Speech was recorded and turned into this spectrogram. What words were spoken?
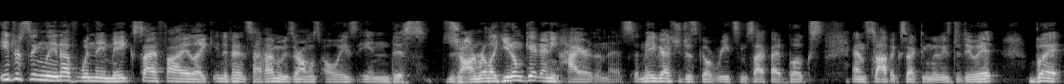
interestingly enough, when they make sci-fi like independent sci-fi movies, they're almost always in this genre. Like you don't get any higher than this. And maybe I should just go read some sci-fi books and stop expecting movies to do it. But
